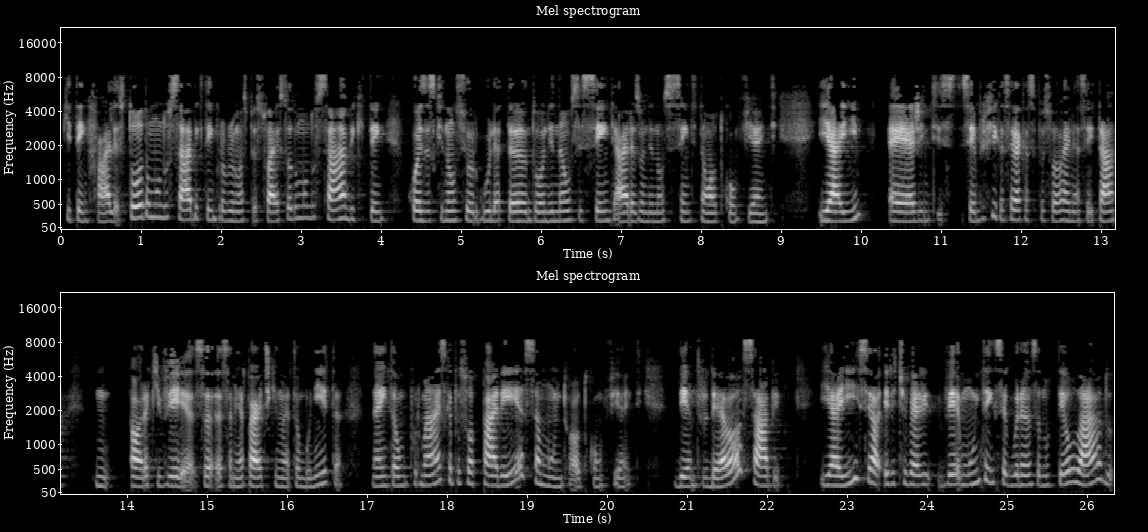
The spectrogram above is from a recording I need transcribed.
que tem falhas, todo mundo sabe que tem problemas pessoais, todo mundo sabe que tem coisas que não se orgulha tanto, onde não se sente, áreas onde não se sente tão autoconfiante. E aí é, a gente sempre fica, será que essa pessoa vai me aceitar? a hora que vê essa, essa minha parte que não é tão bonita, Né? Então, por mais que a pessoa pareça muito autoconfiante, dentro dela ela sabe. E aí, se ele tiver ver muita insegurança no teu lado,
